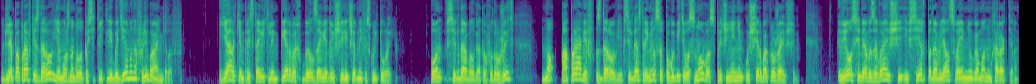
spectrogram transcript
Для поправки здоровья можно было посетить либо демонов, либо ангелов. Ярким представителем первых был заведующий лечебной физкультурой. Он всегда был готов удружить, но, поправив здоровье, всегда стремился погубить его снова с причинением ущерба окружающим вел себя вызывающе и всех подавлял своим неугомонным характером.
